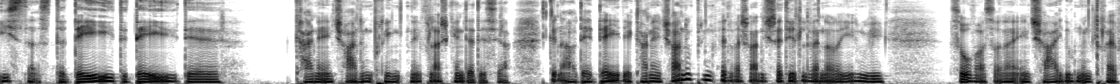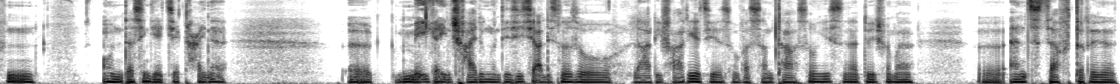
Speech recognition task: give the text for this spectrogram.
ist das. The day, the day, der keine Entscheidung bringt. Ne? Vielleicht kennt ihr das ja. Genau, der Day, der keine Entscheidung bringt, wird wahrscheinlich der Titel werden oder irgendwie sowas oder Entscheidungen treffen. Und das sind jetzt ja keine äh, Mega-Entscheidungen. Das ist ja alles nur so Larifari jetzt hier, so was am Tag so ist. Natürlich, wenn man äh, ernsthaftere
